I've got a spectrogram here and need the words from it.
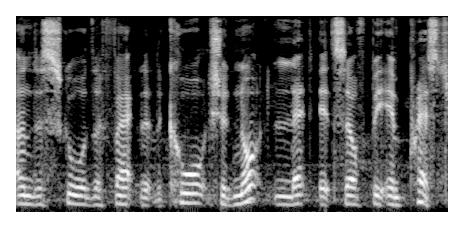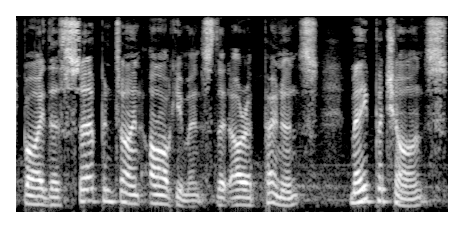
underscore the fact that the court should not let itself be impressed by the serpentine arguments that our opponents may perchance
